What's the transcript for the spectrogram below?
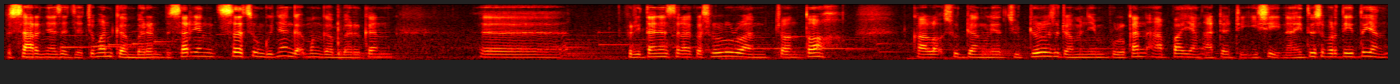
besarnya saja. Cuman gambaran besar yang sesungguhnya nggak menggambarkan eh, beritanya secara keseluruhan. Contoh kalau sudah melihat judul sudah menyimpulkan apa yang ada di isi. Nah itu seperti itu yang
